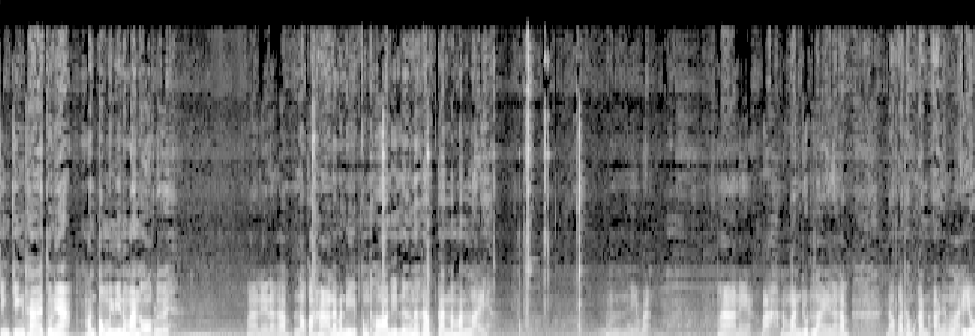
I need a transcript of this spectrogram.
จริง ๆ ถ้าตัวเนี้ยมันต้องไม่มีน้ำมันออกเลย อ่าเนี่ยนะครับ เราก็หาอะไรมาหนีบตรงท่อนิดนึงนะครับ กันน้ำมันไหลนี่วะอ่าเนี่ยปะน้ำมันหยุดไหลนะครับ เราก็ทำการอ่ายังไหลอยู่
